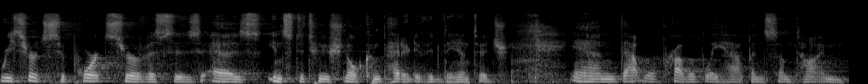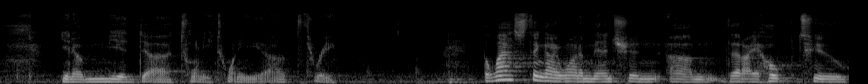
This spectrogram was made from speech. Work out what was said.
research support services as institutional competitive advantage. And that will probably happen sometime you know, mid uh, 2023. The last thing I want to mention um, that I hope to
